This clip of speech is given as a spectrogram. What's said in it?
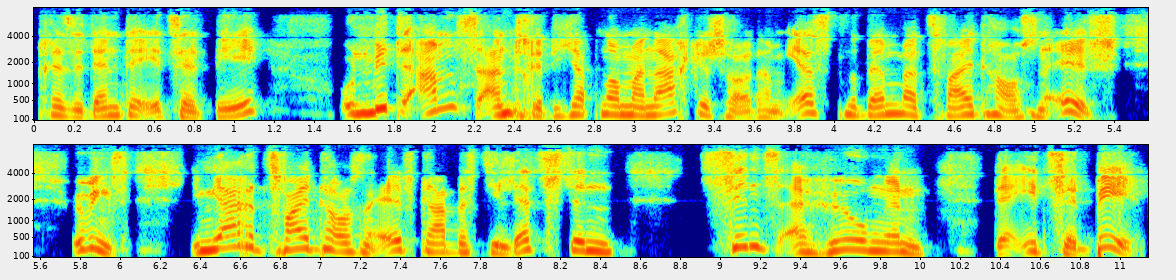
Präsident der EZB und mit Amtsantritt, ich habe nochmal nachgeschaut, am 1. November 2011. Übrigens, im Jahre 2011 gab es die letzten Zinserhöhungen der EZB.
